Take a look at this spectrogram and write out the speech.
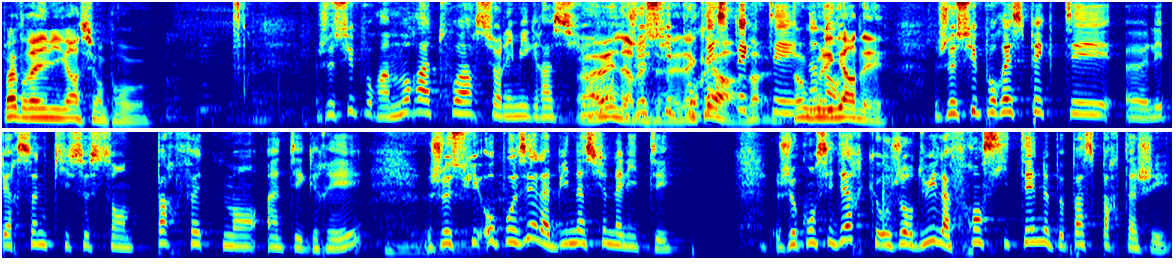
Pas de réimmigration pour vous je suis pour un moratoire sur l'immigration. Ah je suis pour respecter. Donc, vous les gardez. Je suis pour respecter euh, les personnes qui se sentent parfaitement intégrées. Je suis opposée à la binationalité. Je considère qu'aujourd'hui, la francité ne peut pas se partager.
